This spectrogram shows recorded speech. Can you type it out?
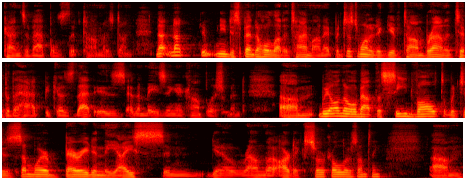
kinds of apples that Tom has done. Not not need to spend a whole lot of time on it, but just wanted to give Tom Brown a tip of the hat because that is an amazing accomplishment. Um, we all know about the seed vault, which is somewhere buried in the ice and you know around the Arctic Circle or something. Um,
